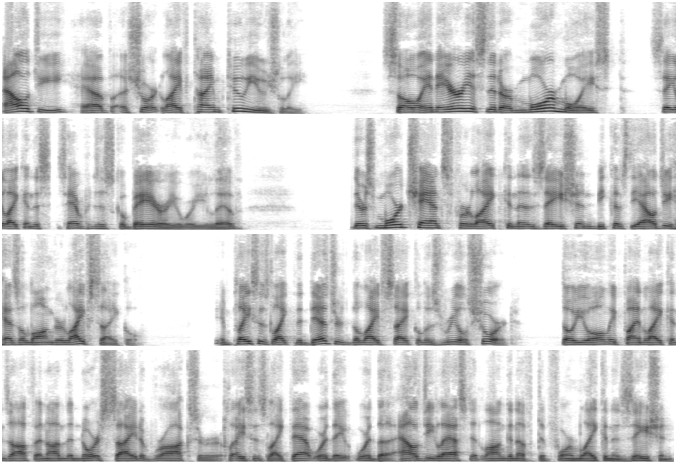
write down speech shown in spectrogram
algae have a short lifetime too, usually. So, in areas that are more moist, say like in the San Francisco Bay Area where you live, there's more chance for lichenization because the algae has a longer life cycle. In places like the desert, the life cycle is real short. So you only find lichens often on the north side of rocks or places like that where they where the algae lasted long enough to form lichenization.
